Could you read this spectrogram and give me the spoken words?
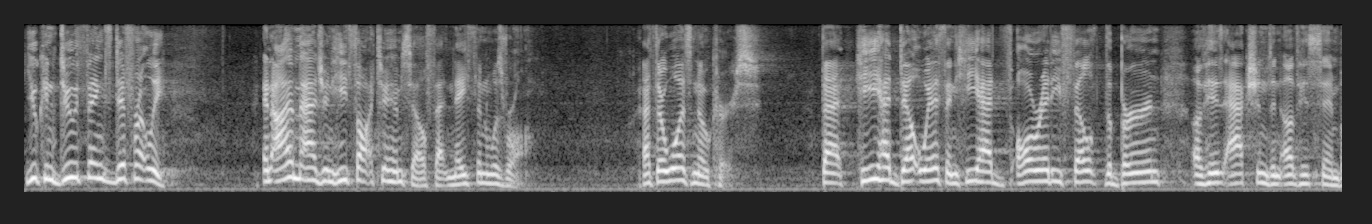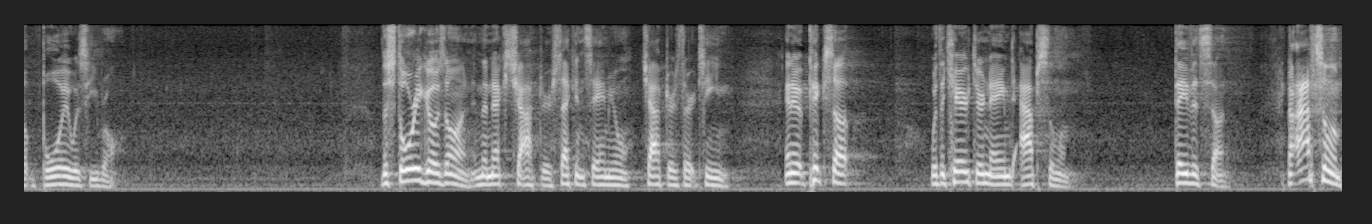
You can do things differently. And I imagine he thought to himself that Nathan was wrong, that there was no curse, that he had dealt with and he had already felt the burn of his actions and of his sin, but boy, was he wrong. The story goes on in the next chapter, 2 Samuel chapter 13, and it picks up with a character named Absalom, David's son. Now, Absalom,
